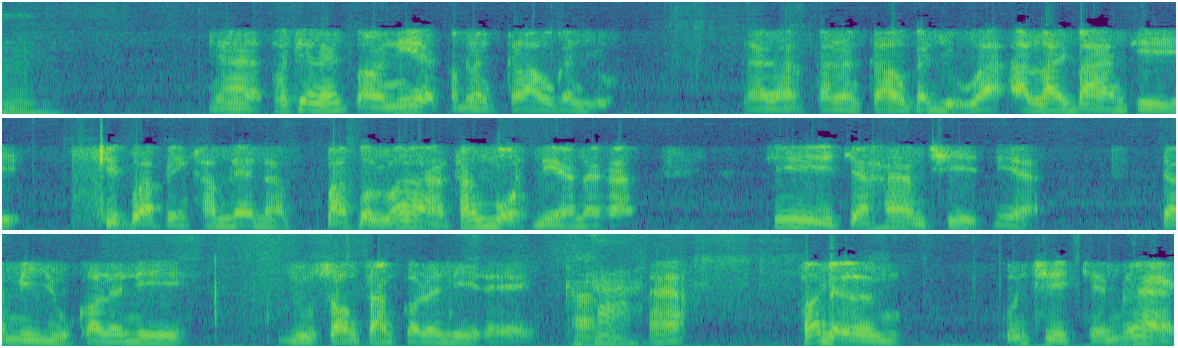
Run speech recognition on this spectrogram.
อืม นะฮะเพราะฉะนั้นตอนนี้กำลังเกลากันอยู่นะครับกำลังเกลากันอยู่ว่าอะไรบ้างที่คิดว่าเป็นคำแนะนำปรากฏว่าทั้งหมดเนี่ยนะครับที่จะห้ามฉีดเนี่ย จะมีอยู่กรณีอยู่สองสามกรณีเท่าเองครับค่ะนะฮะข้อหนึ่งคุณฉีดเข็มแรก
